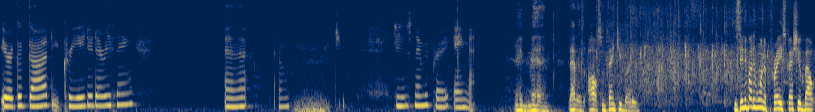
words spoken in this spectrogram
you're a good God. You created everything, and that, um, Je- Jesus' name we pray. Amen. Amen. That is awesome. Thank you, buddy. Does anybody want to pray, especially about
